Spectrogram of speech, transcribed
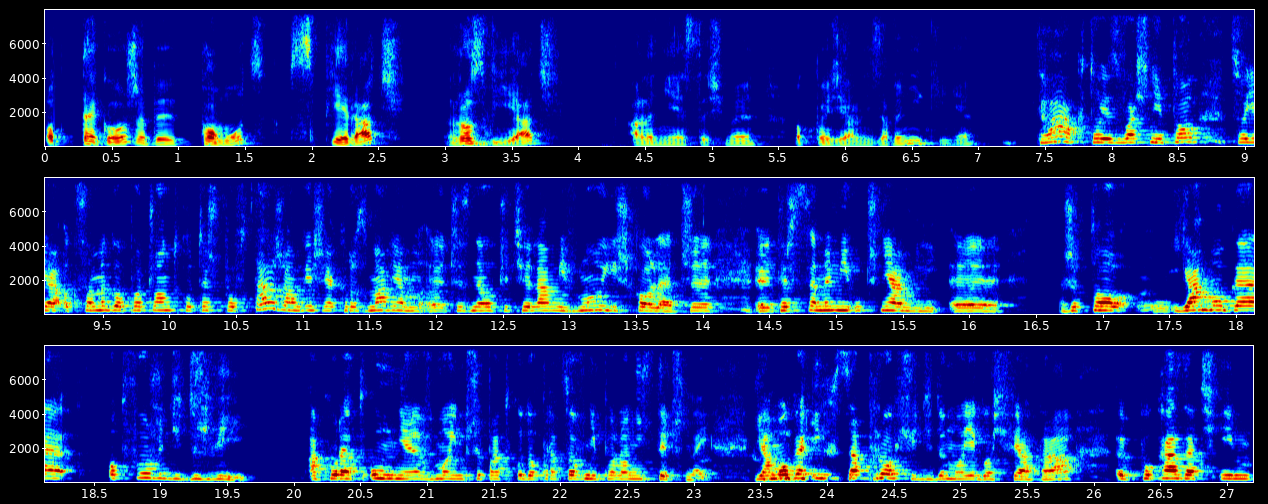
od tego, żeby pomóc, wspierać, rozwijać, ale nie jesteśmy odpowiedzialni za wyniki, nie? Tak, to jest właśnie to, co ja od samego początku też powtarzam, wiesz, jak rozmawiam e, czy z nauczycielami w mojej szkole, czy e, też z samymi uczniami, e, że to ja mogę otworzyć drzwi. Akurat u mnie, w moim przypadku, do pracowni polonistycznej. Ja mogę ich zaprosić do mojego świata, e, pokazać im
